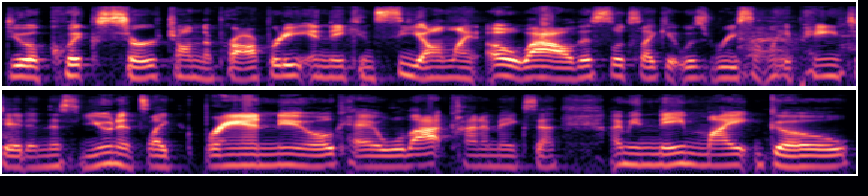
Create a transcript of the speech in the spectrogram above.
do a quick search on the property and they can see online oh wow this looks like it was recently painted and this unit's like brand new. Okay well that kind of makes sense. I mean they might go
